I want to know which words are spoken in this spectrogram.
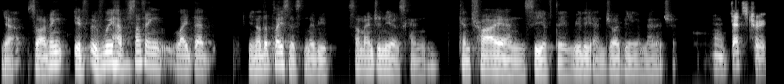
Yeah. So I think if, if we have something like that in other places, maybe some engineers can can try and see if they really enjoy being a manager. Mm, that's true.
